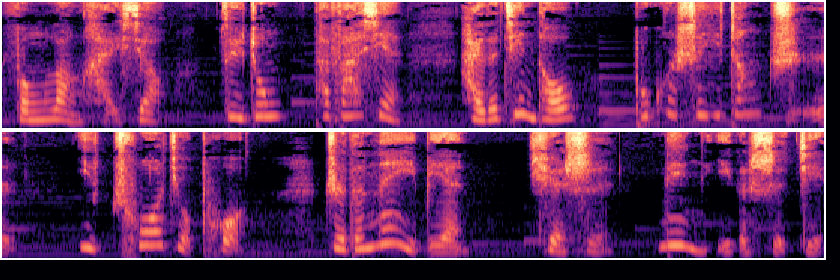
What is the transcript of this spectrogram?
风浪海啸。最终，他发现海的尽头不过是一张纸，一戳就破。纸的那边却是另一个世界。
